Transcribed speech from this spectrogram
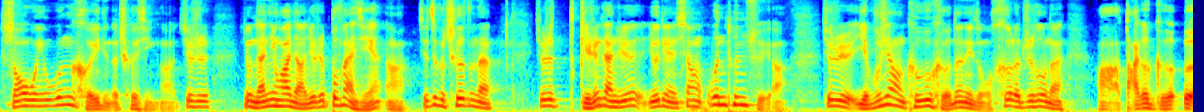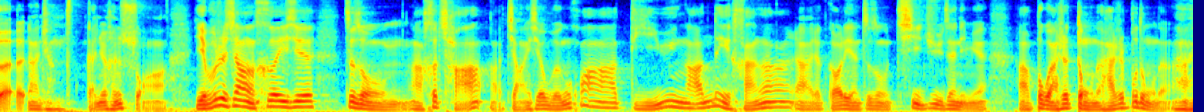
稍微温和一点的车型啊，就是用南京话讲，就是不犯咸啊。就这个车子呢。就是给人感觉有点像温吞水啊，就是也不像可口可乐那种喝了之后呢，啊打个嗝，呃，然后就感觉很爽啊，也不是像喝一些这种啊喝茶啊，讲一些文化啊、底蕴啊、内涵啊，啊要搞点这种器具在里面啊，不管是懂的还是不懂的啊，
